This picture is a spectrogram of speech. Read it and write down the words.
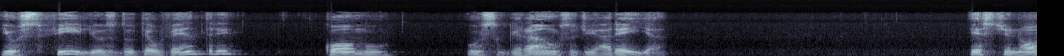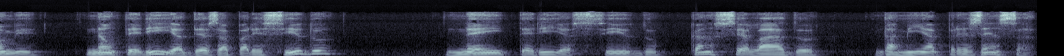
e os filhos do teu ventre como os grãos de areia. Este nome não teria desaparecido, nem teria sido cancelado da minha presença.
